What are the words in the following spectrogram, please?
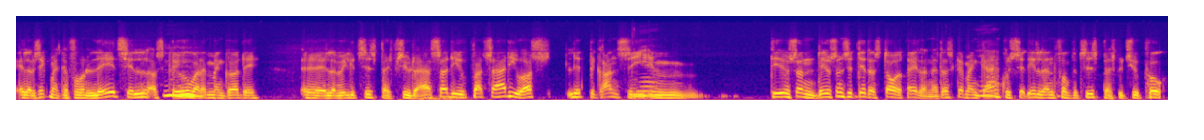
eller hvis ikke man kan få en læge til at skrive, mm. hvordan man gør det, øh, eller hvilket tidsperspektiv der er, så er de jo, så er de jo også lidt begrænset ja. i, det er jo sådan, det er jo sådan set det, der står i reglerne. Der skal man ja. gerne kunne sætte et eller andet form for tidsperspektiv på.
